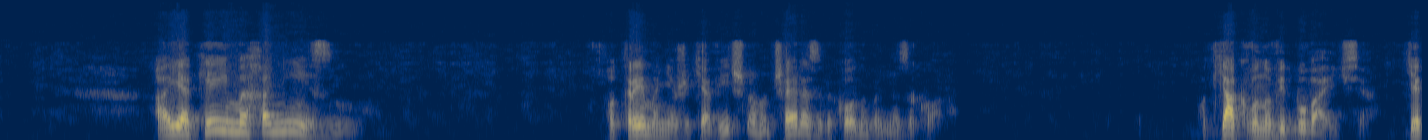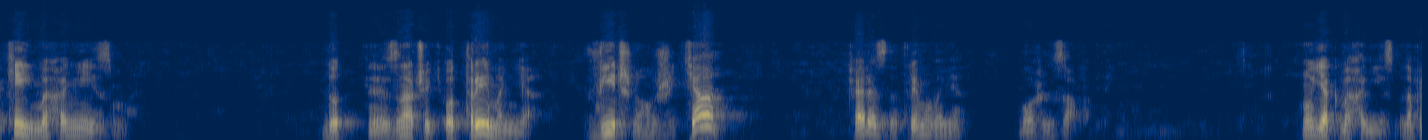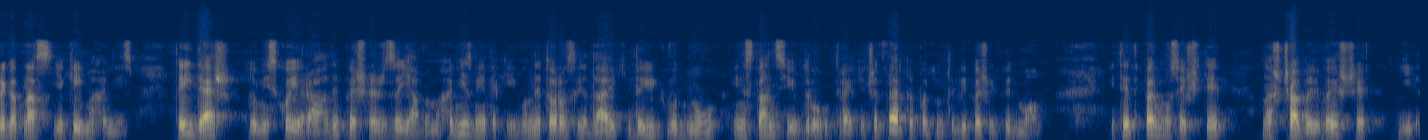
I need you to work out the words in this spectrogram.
А який механізм отримання життя вічного через виконування закону? От як воно відбувається? Який механізм? До, е, значить, отримання вічного життя через дотримування Божих заповідей. Ну, як механізм? Наприклад, у нас який механізм? Ти йдеш до міської ради, пишеш заяву. Механізм є такий. Вони то розглядають і дають в одну інстанцію, в другу, в третю, четверту, потім тобі пишуть відмову. І ти тепер мусиш йти на щабель вище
